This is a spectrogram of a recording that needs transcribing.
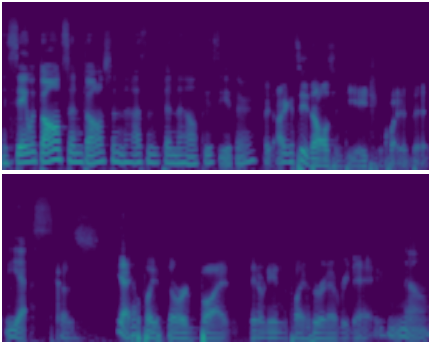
and same with Donaldson. Donaldson hasn't been the healthiest either. I, I can see Donaldson DHing quite a bit Yes. because, yeah, he'll play third, but they don't need him to play third every day. No.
